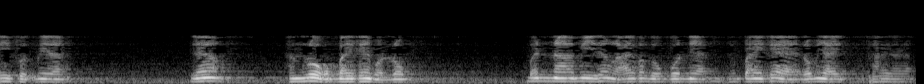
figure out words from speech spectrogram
ที่ฝึกนี่แหละแล้วทั้งโลกไปแค่หมดลมบรรณามีทั้งหลายความสมคนเนี่ย มันไปแค่ลมใหญ่ท้ายแล้ว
